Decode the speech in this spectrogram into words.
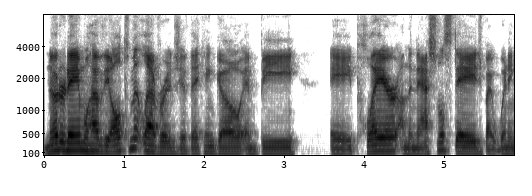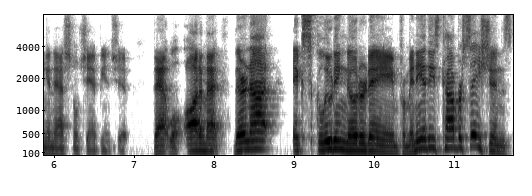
Notre Dame will have the ultimate leverage if they can go and be a player on the national stage by winning a national championship. That will automatic they're not excluding Notre Dame from any of these conversations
